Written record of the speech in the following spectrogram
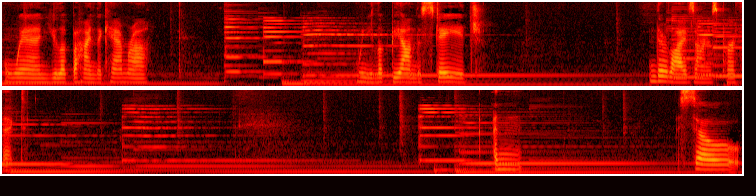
when you look behind the camera, when you look beyond the stage, their lives aren't as perfect. And so,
